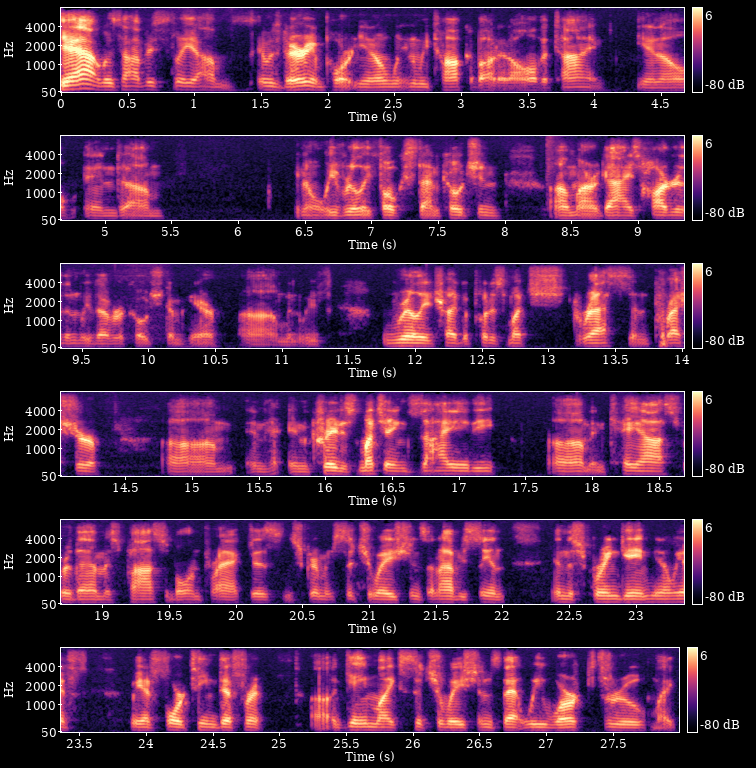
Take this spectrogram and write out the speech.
Yeah, it was obviously um, it was very important, you know, and we talk about it all the time, you know, and um, you know we've really focused on coaching um, our guys harder than we've ever coached them here, um, and we've really tried to put as much stress and pressure um, and, and create as much anxiety um, and chaos for them as possible in practice and scrimmage situations. And obviously, in in the spring game, you know, we had we had 14 different uh, game-like situations that we worked through, like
